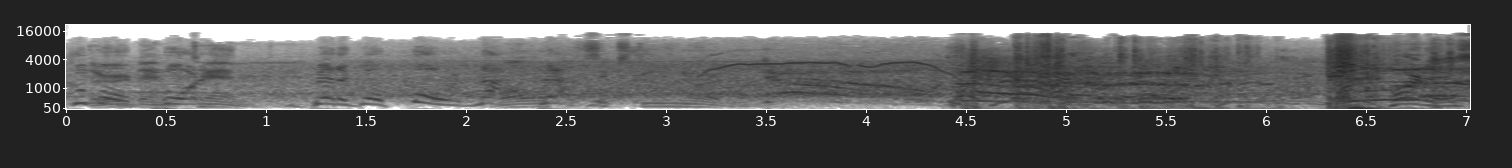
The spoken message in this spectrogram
Come Third on, and 10. You better go forward, not Ball at 16-yard line. Portis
